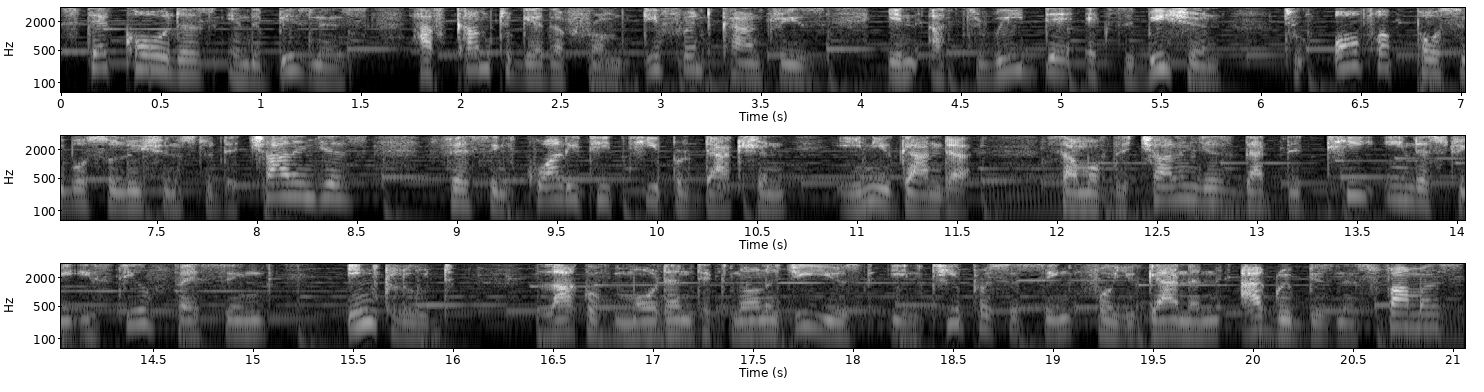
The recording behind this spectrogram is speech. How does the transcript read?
stakeholders in the business have come together from different countries in a three-day exhibition to offer possible solutions to the challenges facing quality tea production in Uganda. Some of the challenges that the tea industry is still facing include lack of modern technology used in tea processing for Ugandan agribusiness farmers,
